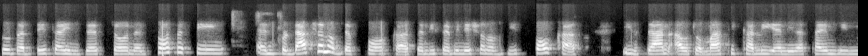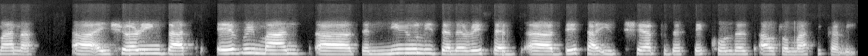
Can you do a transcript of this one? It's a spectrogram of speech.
so that data ingestion and processing and production of the forecast and dissemination of these forecasts is done automatically and in a timely manner uh, ensuring that every month uh, the newly generated uh, data is shared to the stakeholders automatically.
